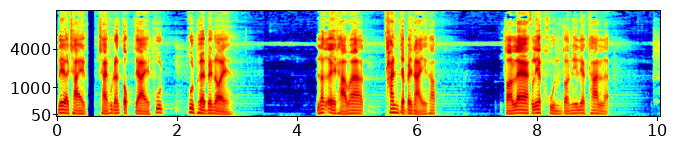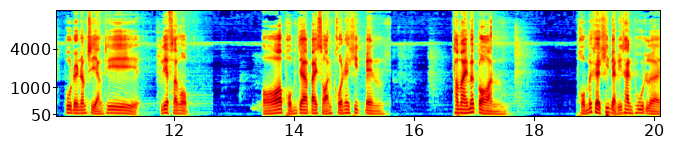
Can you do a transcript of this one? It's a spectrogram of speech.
เรียกชายชายผู้นั้นตกใจ พูดพูดเพลินไปหน่อย แล้วเอ่ยถามว่าท่านจะไปไหนครับ ตอนแรกเรียกคุณตอนนี้เรียกท่านละพูดด้วยน้ำเสียงที่เรียบสงบ อ๋อ ผมจะไปสอนคนให้คิดเป็น ทำไมเมื่อก่อน ผมไม่เคยคิดแบบที่ท่านพูดเลย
